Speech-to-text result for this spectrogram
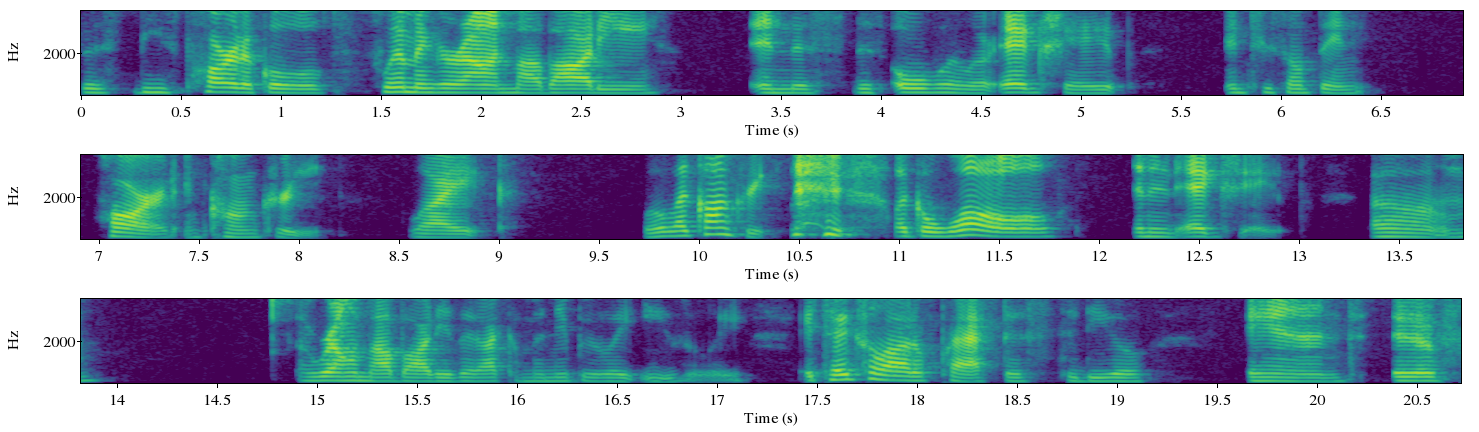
this these particles swimming around my body in this this oval or egg shape into something hard and concrete like well like concrete like a wall in an egg shape um around my body that I can manipulate easily. It takes a lot of practice to do and if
